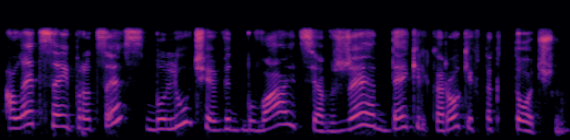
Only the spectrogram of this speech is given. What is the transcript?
Але цей процес болюче відбувається вже декілька років так точно.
